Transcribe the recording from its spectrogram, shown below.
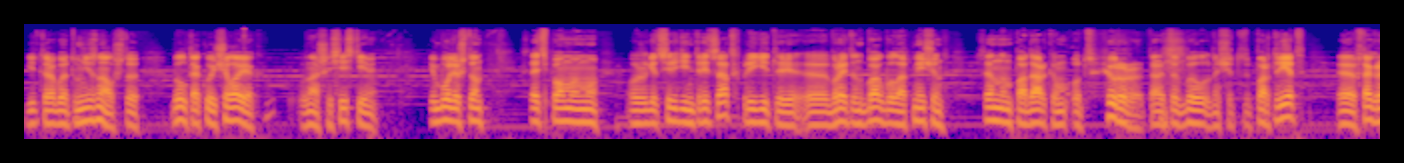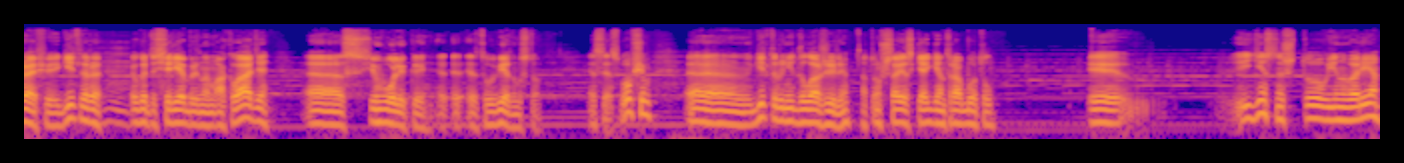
Гитлер об этом не знал, что был такой человек в нашей системе. Тем более, что, кстати, по-моему, уже где-то в середине 30-х при Гитлере э, Брейтенбах был отмечен ценным подарком от фюрера. Это был значит, портрет, э, фотография Гитлера в какой-то серебряном окладе э, с символикой э, э, этого ведомства СС. В общем, э, Гитлеру не доложили о том, что советский агент работал. И единственное, что в январе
